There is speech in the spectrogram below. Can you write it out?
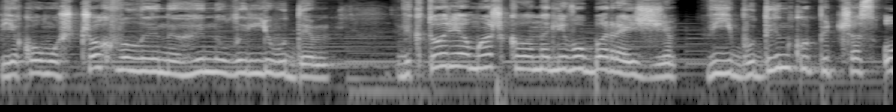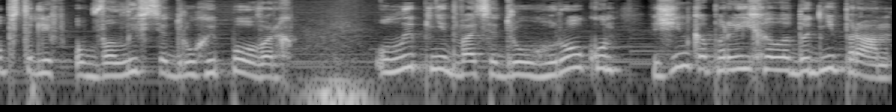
в якому щохвилини гинули люди. Вікторія мешкала на лівобережжі. В її будинку під час обстрілів обвалився другий поверх. У липні 22-го року жінка переїхала до Дніпра.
